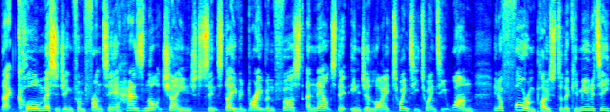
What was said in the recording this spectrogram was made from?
That core messaging from Frontier has not changed since David Braben first announced it in July 2021 in a forum post to the community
